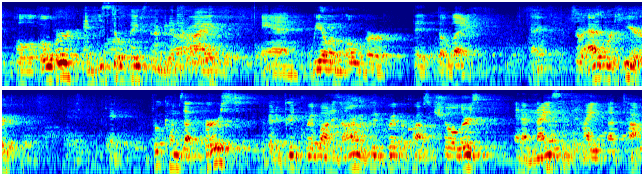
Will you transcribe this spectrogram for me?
to pull over, and he still thinks that I'm gonna try and wheel him over the, the leg, okay? So as we're here, okay, foot comes up first, I've got a good grip on his arm, a good grip across his shoulders, and I'm nice and tight up top.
